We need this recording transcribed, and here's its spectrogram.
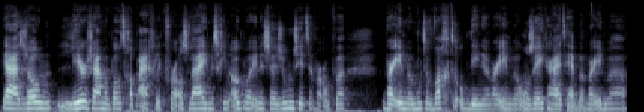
ja, zo'n leerzame boodschap eigenlijk voor als wij misschien ook wel in een seizoen zitten waarop we, waarin we moeten wachten op dingen, waarin we onzekerheid hebben, waarin we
